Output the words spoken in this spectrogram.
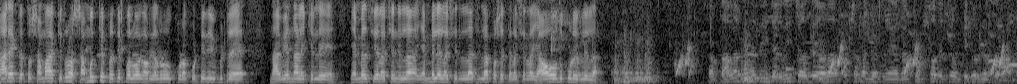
ಕಾರ್ಯಕರ್ತರು ಶ್ರಮ ಹಾಕಿದ್ರು, ಆ ಶ್ರಮಕ್ಕೆ ಪ್ರತಿಫಲವಾಗಿ ಅವ್ರಿಗೆಲ್ಲರೂ ಕೂಡ ಕೊಟ್ಟಿದ್ದೀವಿ ಬಿಟ್ಟರೆ ನಾವೇನು ನಾಳೆಗೆ ಇಲ್ಲಿ ಎಂ ಎಲ್ ಸಿ ಎಲೆಕ್ಷನ್ ಇಲ್ಲ ಎಂ ಎಲ್ ಎಲೆಕ್ಷನ್ ಇಲ್ಲ ಜಿಲ್ಲಾ ಪರಿಷತ್ ಎಲೆಕ್ಷನ್ ಇಲ್ಲ ಯಾವುದು ಕೂಡ ಇರಲಿಲ್ಲ. ಸರ್ ತಾಲೂಕಿನಲ್ಲಿ ಜಗದೀಶ್ ಚೌಧರಿ ಅವರ ಪಕ್ಷ ಸಂಘಟನೆಯನ್ನ ಕುಗ್ಸೋದಕ್ಕೆ ಒಂದು ಪಿತೂರು ನಡೆಸಲ್ಲ ಅಂತ.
